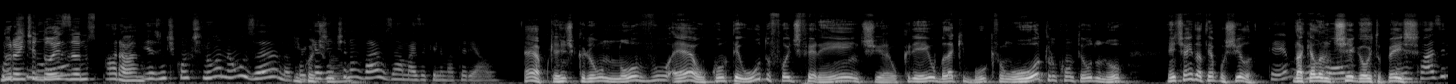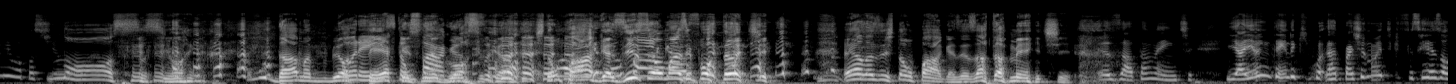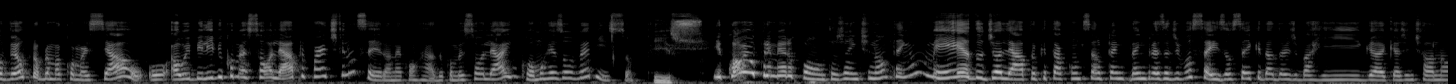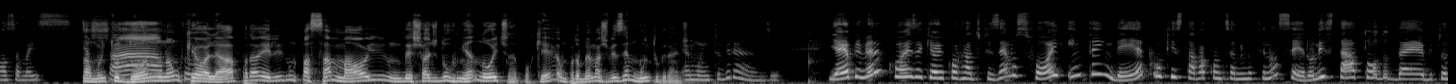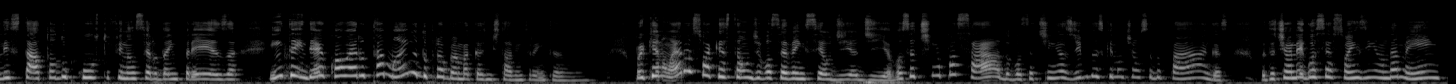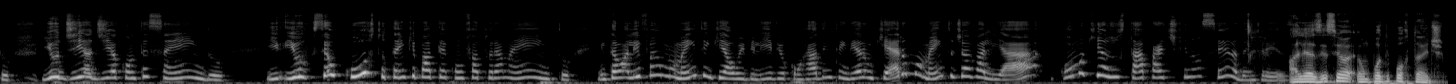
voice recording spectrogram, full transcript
durante continua... dois anos parado. E a gente continua não usando, porque continua. a gente não vai usar mais aquele material. É, porque a gente criou um novo. É, o conteúdo foi diferente. Eu criei o Black Book, foi um outro conteúdo novo. A gente ainda tem apostila? Temos Daquela um antiga oito peixes? quase mil apostilas. Nossa senhora. mudar uma biblioteca esse pagas. negócio, cara. Estão Porém, pagas. Estão Isso pagas. é o mais importante. Elas estão pagas, exatamente. Exatamente. E aí eu entendo que a partir do momento que se resolveu o problema comercial, a We Believe começou a olhar para a parte financeira, né, Conrado? Começou a olhar em como resolver isso. Isso. E qual é o primeiro ponto, gente? Não tenham medo de olhar para o que está acontecendo da empresa de vocês. Eu sei que dá dor de barriga, que a gente fala, nossa, mas. Não, muito chato. dono não quer olhar para ele não passar mal e não deixar de dormir à noite, né? Porque um problema às vezes é muito grande. É muito grande. E aí a primeira coisa que eu e Conrado fizemos foi entender o que estava acontecendo no financeiro, listar todo o débito, listar todo o custo financeiro da empresa, entender qual era o tamanho do problema que a gente estava enfrentando. Porque não era só a questão de você vencer o dia a dia. Você tinha o passado, você tinha as dívidas que não tinham sido pagas, você tinha negociações em andamento, e o dia a dia acontecendo. E, e, o seu custo tem que bater com o faturamento. Então, ali foi um momento em que a We Believe e o Conrado entenderam que era o momento de avaliar como que ajustar a parte financeira da empresa. Aliás, esse é um ponto importante.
